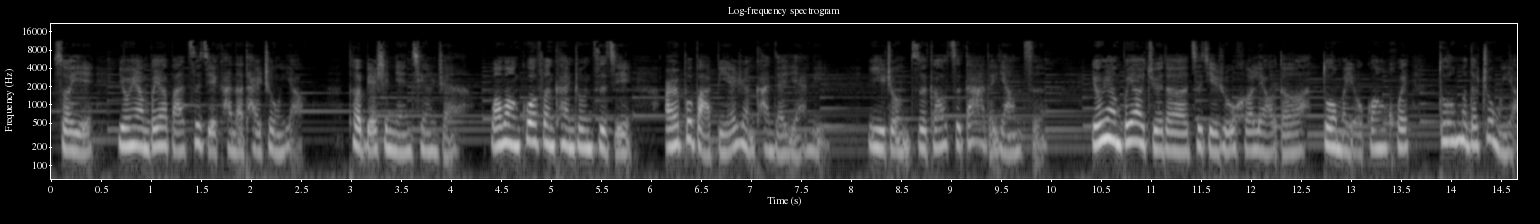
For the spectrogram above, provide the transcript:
所以，永远不要把自己看得太重要，特别是年轻人，往往过分看重自己，而不把别人看在眼里，一种自高自大的样子。永远不要觉得自己如何了得，多么有光辉，多么的重要，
